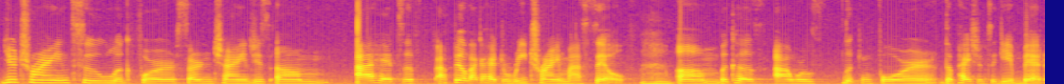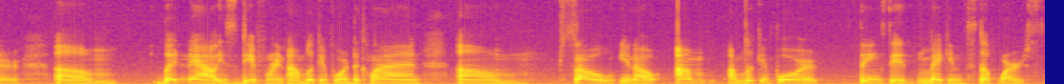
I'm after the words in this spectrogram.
You're trained to look for certain changes. Um, I had to, I feel like I had to retrain myself Mm-hmm. um, because I was looking for the patient to get better. Um, but now it's different. I'm looking for a decline. Um, so, you know, I'm, I'm looking for things that making stuff worse.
